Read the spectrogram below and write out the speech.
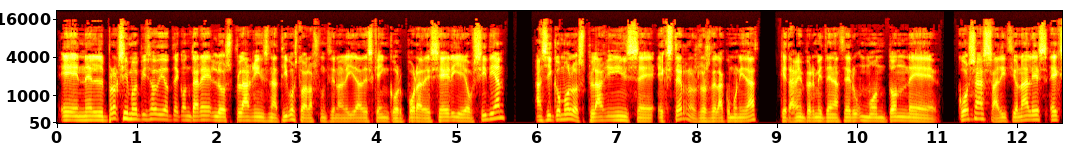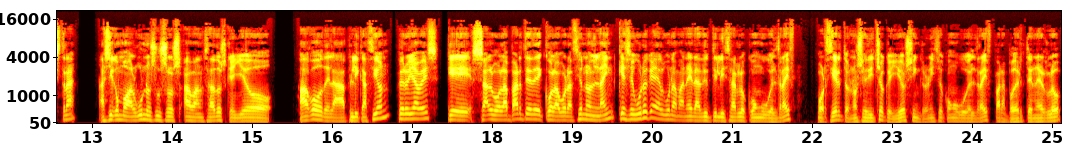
En el próximo episodio te contaré los plugins nativos, todas las funcionalidades que incorpora de serie Obsidian así como los plugins eh, externos, los de la comunidad, que también permiten hacer un montón de cosas adicionales extra, así como algunos usos avanzados que yo hago de la aplicación, pero ya ves que salvo la parte de colaboración online, que seguro que hay alguna manera de utilizarlo con Google Drive. Por cierto, no os he dicho que yo sincronizo con Google Drive para poder tenerlo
